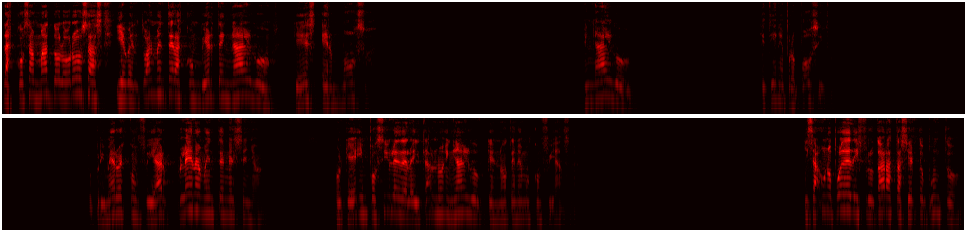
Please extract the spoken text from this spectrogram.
las cosas más dolorosas y eventualmente las convierte en algo que es hermoso. En algo que tiene propósito. Lo primero es confiar plenamente en el Señor, porque es imposible deleitarnos en algo que no tenemos confianza. Quizás uno puede disfrutar hasta cierto punto,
